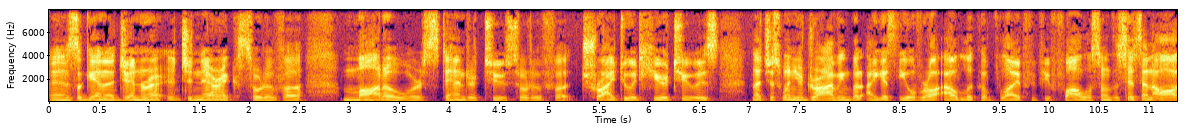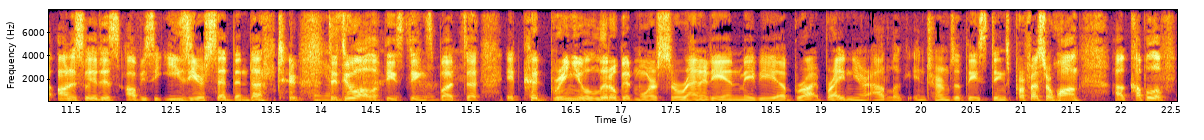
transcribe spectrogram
And it's again a, gener- a generic sort of uh, motto or standard to sort of uh, try to adhere to is not just when you're driving, but I guess the overall outlook of life if you follow some of the tips. And honestly, it is obviously easier said than done to, yes. to do all of these things, but uh, it could bring you a little bit more serenity and maybe uh, brighten your outlook in terms of these things. Professor Hwang, a couple of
